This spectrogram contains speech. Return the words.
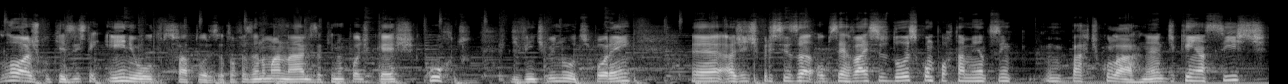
Lógico que existem N outros fatores. Eu estou fazendo uma análise aqui no podcast curto, de 20 minutos. Porém, é, a gente precisa observar esses dois comportamentos em, em particular, né? De quem assiste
